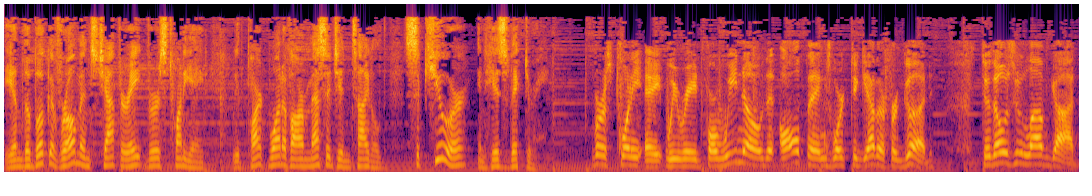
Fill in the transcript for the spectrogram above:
in the book of Romans chapter 8 verse 28 with part 1 of our message entitled Secure in His Victory. Verse 28 we read, For we know that all things work together for good to those who love God,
